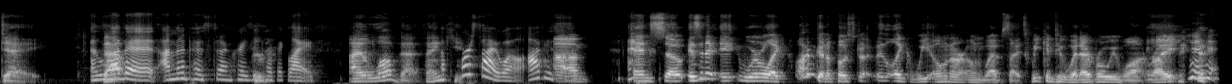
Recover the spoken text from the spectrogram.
day. I that, love it. I'm going to post it on Crazy Perfect Life. I love that. Thank of you. Of course I will. Obviously. Um, and so isn't it, it we're like i'm going to post like we own our own websites we can do whatever we want right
